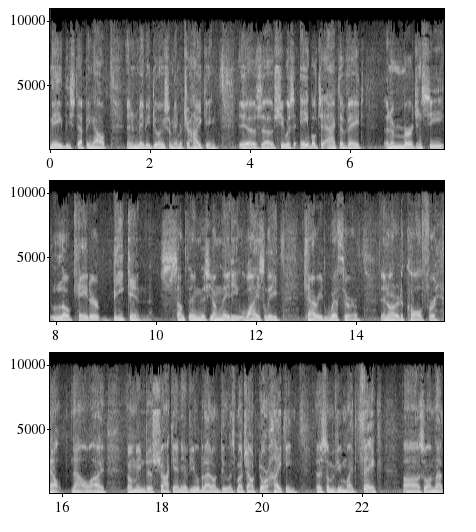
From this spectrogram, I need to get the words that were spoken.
may be stepping out and maybe doing some amateur hiking is uh, she was able to activate an emergency locator beacon, something this young lady wisely carried with her in order to call for help. Now, I don't mean to shock any of you, but I don't do as much outdoor hiking as some of you might think. Uh, so I'm not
